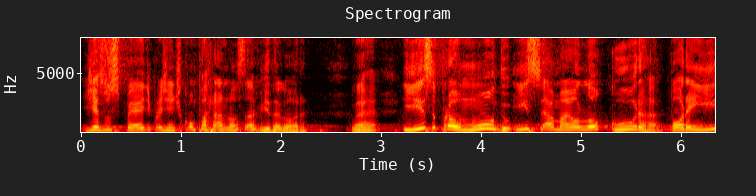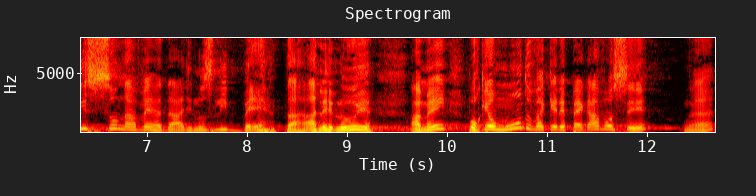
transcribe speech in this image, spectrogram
Jesus pede para a gente comparar a nossa vida agora. Né? E isso para o mundo, isso é a maior loucura. Porém, isso na verdade nos liberta. Aleluia. Amém? Porque o mundo vai querer pegar você, né?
